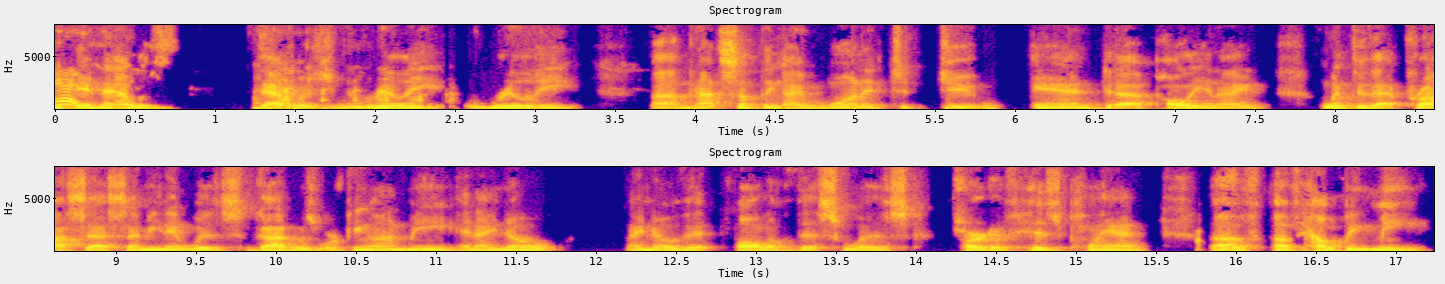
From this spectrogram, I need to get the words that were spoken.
and that was that was really, really um, not something I wanted to do. And uh, and I went through that process. I mean, it was God was working on me, and I know I know that all of this was part of His plan of of helping me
